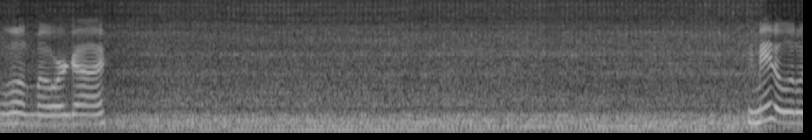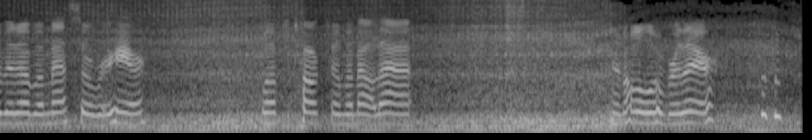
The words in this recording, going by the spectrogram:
lawnmower guy. He made a little bit of a mess over here. We'll have to talk to him about that. And all over there.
